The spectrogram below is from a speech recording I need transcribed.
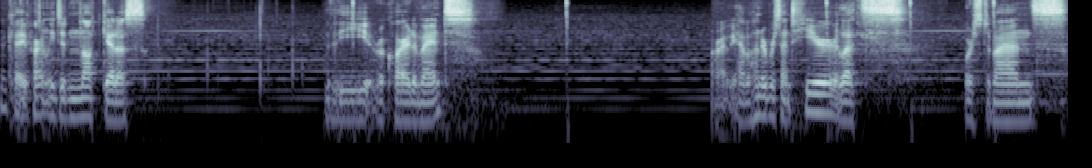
Okay, apparently did not get us the required amount. Alright, we have 100% here. Let's force demands.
